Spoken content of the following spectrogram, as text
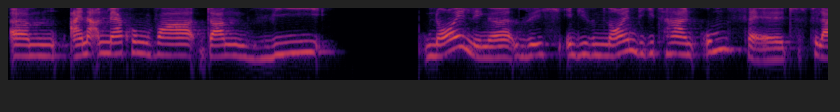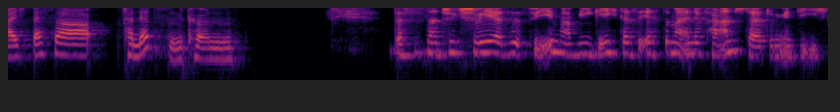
Ähm, eine Anmerkung war dann, wie Neulinge sich in diesem neuen digitalen Umfeld vielleicht besser vernetzen können? Das ist natürlich schwer. Es ist wie immer, wie gehe ich das erste Mal in eine Veranstaltung, in die ich,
